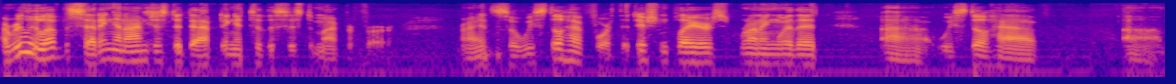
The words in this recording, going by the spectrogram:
I really love the setting, and I'm just adapting it to the system I prefer." Right? So we still have fourth edition players running with it. Uh, we still have um,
